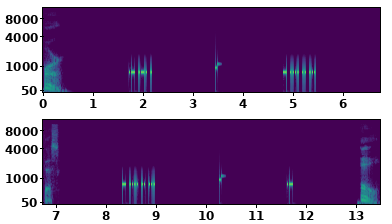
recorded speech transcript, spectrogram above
R. This. A.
